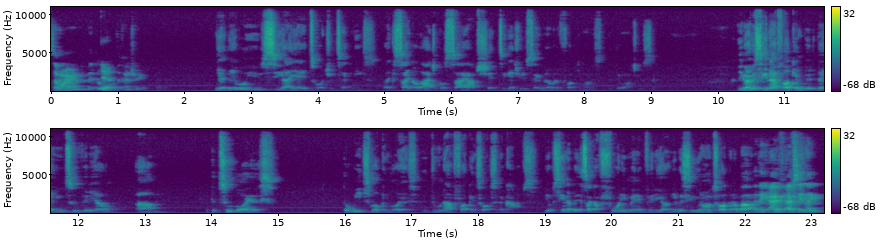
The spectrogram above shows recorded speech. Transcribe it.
somewhere in the middle Yeah. of the country. Yeah, they will use CIA torture techniques, like psychological psyop shit, to get you to say whatever the fuck you want to, they want you to say. You ever seen that fucking vid- that YouTube video? Um, the two lawyers, the weed smoking lawyers, that do not fucking talk to the cops. You ever seen that? It's like a forty minute video. You ever seen? You know what I'm talking about? I think I've, I've seen like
